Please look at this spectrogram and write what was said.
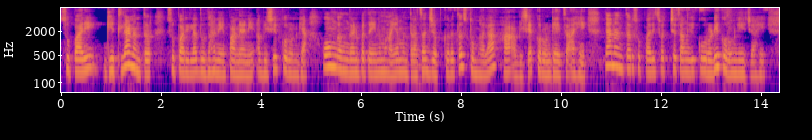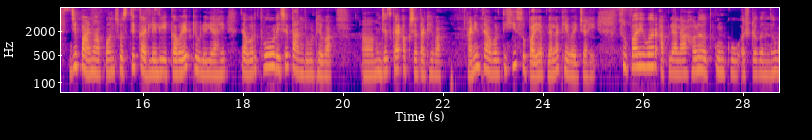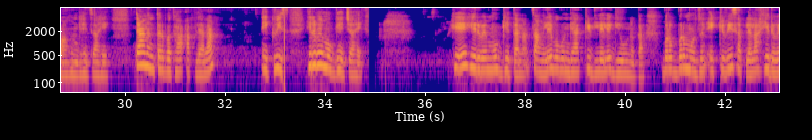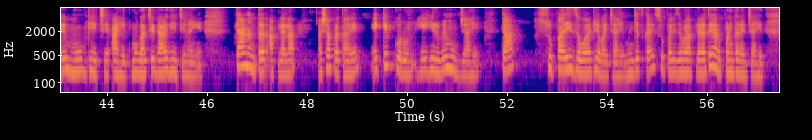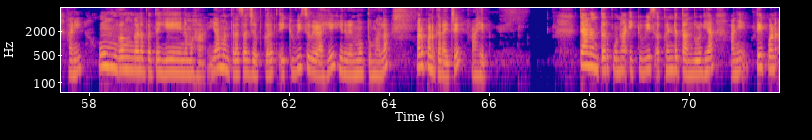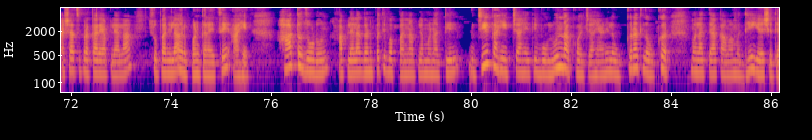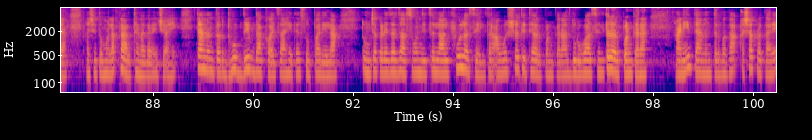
सुपारी घेतल्यानंतर सुपारीला दुधाने पाण्याने अभिषेक करून घ्या. ओम गंगणपतये नमः मंत्राचा जप करतच तुम्हाला हा अभिषेक करून घ्यायचा आहे. त्यानंतर सुपारी स्वच्छ चांगली कोरडी करून घ्यायची आहे. जी पानं आपण स्वस्तिक काढलेली एकावर एक ठेवलेली आहे त्यावर थोडेसे तांदूळ ठेवा. म्हणजेच काय? अक्षता ठेवा. आणि त्यावरती ही सुपारी आपल्याला ठेवायची आहे. सुपारीवर आपल्याला हळद कुंकू अष्टगंध वाहून घ्यायचा आहे. त्यानंतर बघा आपल्याला एकवीस हिरवे मूग घ्यायचे आहे. हे हिरवे मूग घेताना चांगले बघून घ्या किडलेले घेऊ नका. बरोबर मोजून एकवीस आपल्याला हिरवे मूग घ्यायचे आहेत. मुगाची डाळ घ्यायची नाही आहे त्यानंतर आपल्याला अशा प्रकारे एक एक करून हे हिरवे मूग जे आहे त्या सुपारीजवळ ठेवायचे आहे. म्हणजेच काय? सुपारीजवळ आपल्याला ते अर्पण करायचे आहेत. आणि ओम गंग गणपत ये नमहा या मंत्राचा जप करत एकवीस वेळा हे हिरवे मूग तुम्हाला अर्पण करायचे आहेत. त्यानंतर पुन्हा एकवीस अखंड तांदूळ घ्या आणि ते पण अशाच प्रकारे आपल्याला सुपारीला अर्पण करायचे आहेत. हात जोडून आपल्याला गणपती बाप्पांना आपल्या मनातील जी काही इच्छा आहे ती बोलून दाखवायची आहे आणि लवकरात लवकर मला त्या कामामध्ये यश द्या अशी तुम्हाला प्रार्थना करायची आहे. त्यानंतर धूपदीप दाखवायचा आहे त्या सुपारीला. तुमच्याकडे जर जास्वंदीचं लाल फूल असेल तर अवश्य तिथे अर्पण करा. दुर्वा असेल तर अर्पण करा. आणि त्यानंतर बघा अशा प्रकारे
